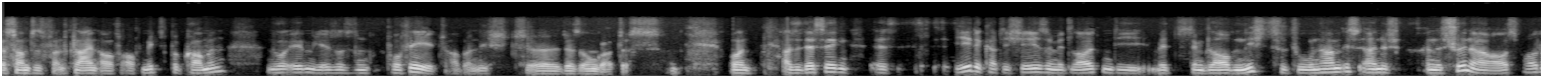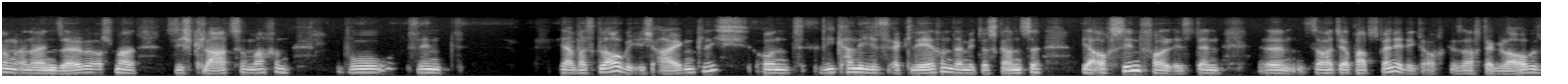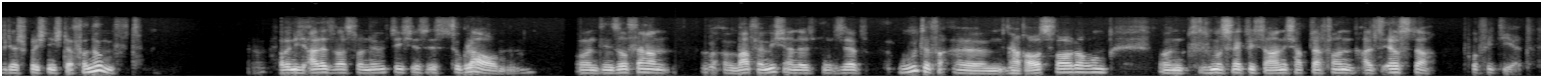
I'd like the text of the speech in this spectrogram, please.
das haben sie von klein auf auch mitbekommen. Nur eben Jesus ist ein Prophet, aber nicht äh, der Sohn Gottes. Und also deswegen ist jede Katechese mit Leuten, die mit dem Glauben nichts zu tun haben, ist eine, eine schöne Herausforderung an einen selber erstmal sich klar zu machen, wo sind ja, was glaube ich eigentlich und wie kann ich es erklären, damit das Ganze ja auch sinnvoll ist. Denn äh, so hat ja Papst Benedikt auch gesagt, der Glaube widerspricht nicht der Vernunft. Aber nicht alles, was vernünftig ist, ist zu glauben. Und insofern war für mich eine sehr gute äh, Herausforderung. Und ich muss wirklich sagen, ich habe davon als erster profitiert.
